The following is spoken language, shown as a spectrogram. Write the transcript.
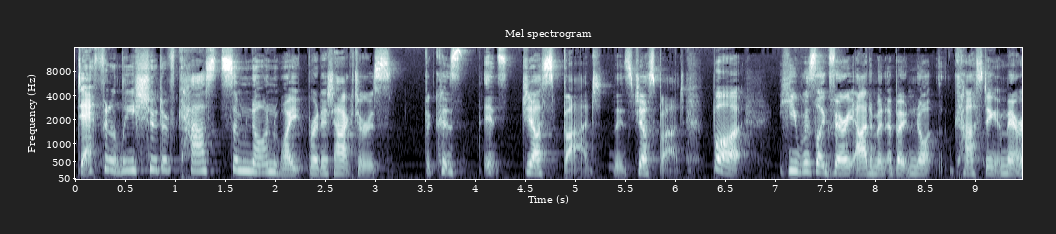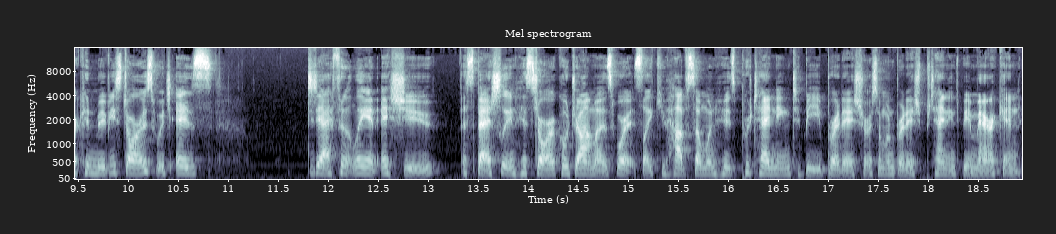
Definitely should have cast some non white British actors because it's just bad. It's just bad. But he was like very adamant about not casting American movie stars, which is definitely an issue especially in historical dramas where it's like you have someone who's pretending to be British or someone British pretending to be American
